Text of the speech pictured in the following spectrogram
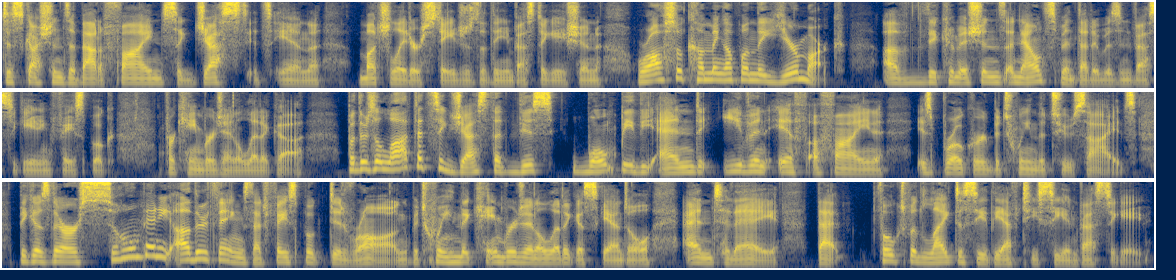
discussions about a fine suggest it's in much later stages of the investigation. We're also coming up on the year mark of the commission's announcement that it was investigating Facebook for Cambridge Analytica. But there's a lot that suggests that this won't be the end, even if a fine is brokered between the two sides, because there are so many other things that Facebook did wrong between the Cambridge Analytica scandal and today that folks would like to see the FTC investigate.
